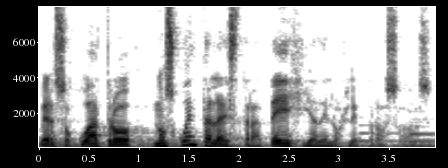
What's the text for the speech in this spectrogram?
Verso 4 nos cuenta la estrategia de los leprosos.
